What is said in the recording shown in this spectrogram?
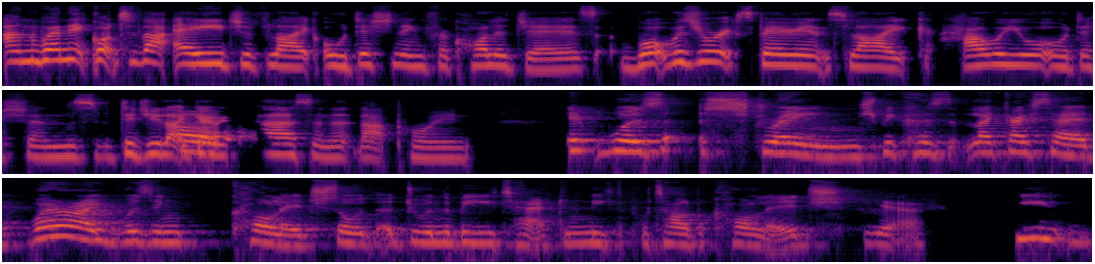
And when it got to that age of like auditioning for colleges, what was your experience like? How were your auditions? Did you like oh, go in oh. person at that point? It was strange because, like I said, where I was in college, so uh, doing the BTEC in Neath Port Talbot College, yeah, we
